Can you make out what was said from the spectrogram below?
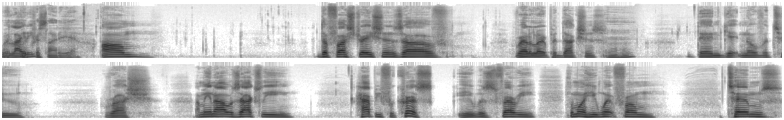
with Lighty. Chris Lighty? Yeah. Um, the frustrations of Red Alert Productions, then getting over to Rush. I mean, I was actually happy for Chris. He was very, come on, he went from Tim's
